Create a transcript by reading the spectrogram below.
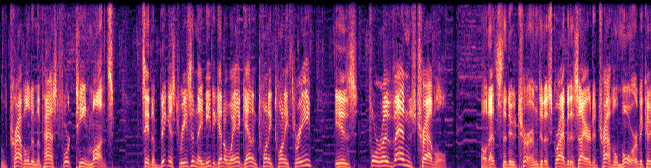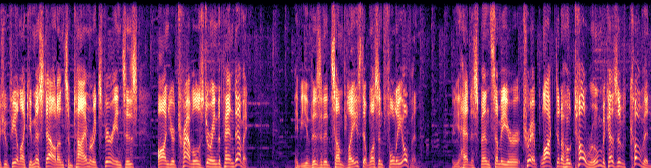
who've traveled in the past 14 months say the biggest reason they need to get away again in 2023 is for revenge travel. Well, that's the new term to describe a desire to travel more because you feel like you missed out on some time or experiences on your travels during the pandemic. Maybe you visited some place that wasn't fully open, or you had to spend some of your trip locked in a hotel room because of COVID.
